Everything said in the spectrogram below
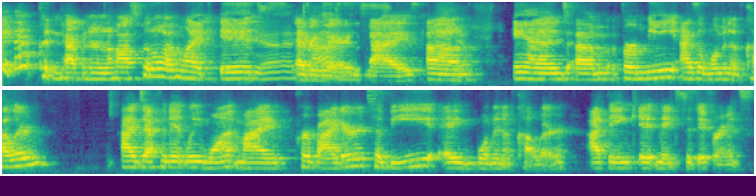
wait, that couldn't happen in a hospital. I'm like, it's yeah, it everywhere, does. guys. Um, yeah. And um, for me, as a woman of color, I definitely want my provider to be a woman of color. I think it makes a difference.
